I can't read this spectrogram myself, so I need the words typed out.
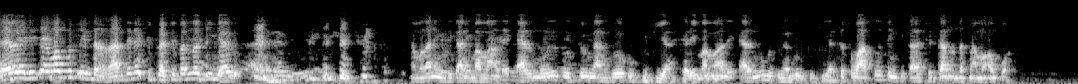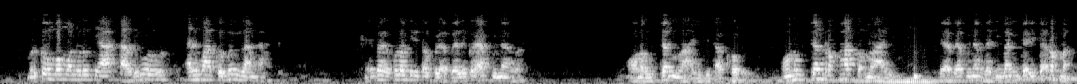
Ya, di saya mau muslim terang, ini debat-debat logika itu. Nah, malah nih ketika Imam Malik, ilmu itu kudu nganggo ubudiyah dari Imam Malik. Ilmu kudu nganggo ubudiyah, sesuatu yang kita hadirkan atas nama Allah. Mereka mau menuruti akal, itu ilmu agama hilang kabeh. Ya kalau kalau cerita bolak-balik kok Abu Nawas. Ono hujan melayu takoi. Ono hujan rahmat kok melayu. Ya Abu Nawas berarti bang tidak tidak rahmat.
